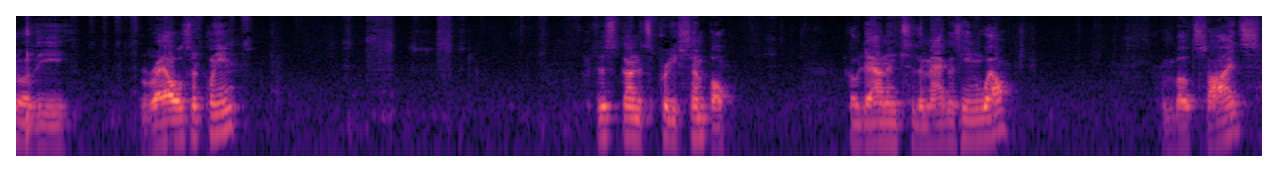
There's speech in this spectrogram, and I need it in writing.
Sure the rails are clean. With this gun, it's pretty simple. Go down into the magazine well from both sides.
